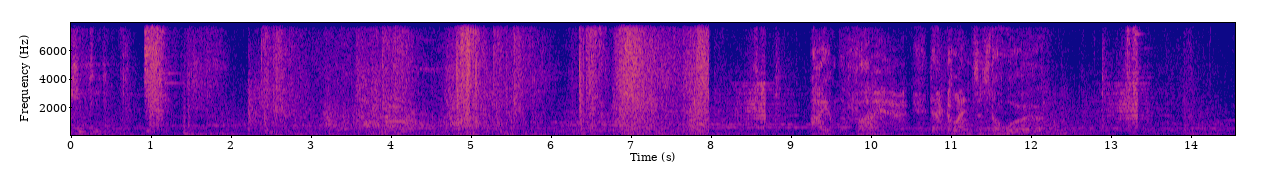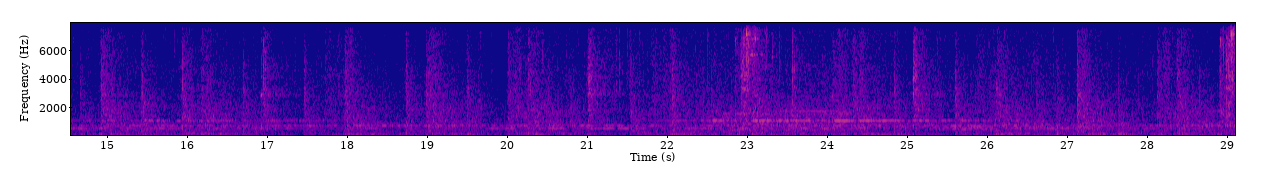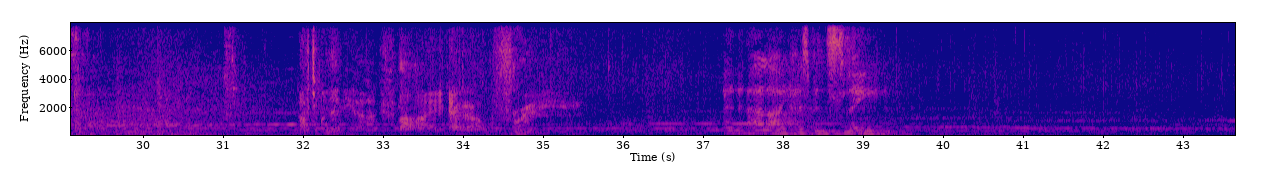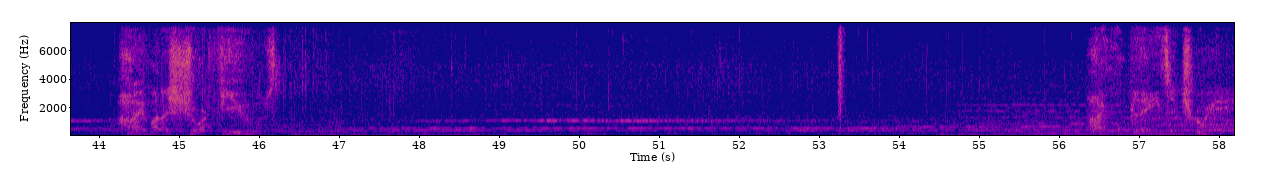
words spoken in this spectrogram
Executed. Been slain. I'm on a short fuse. I will blaze a trail.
